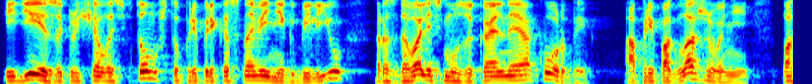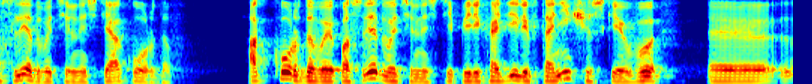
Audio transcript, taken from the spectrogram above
Идея заключалась в том, что при прикосновении к белью раздавались музыкальные аккорды, а при поглаживании – последовательности аккордов. Аккордовые последовательности переходили в тонические в э,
